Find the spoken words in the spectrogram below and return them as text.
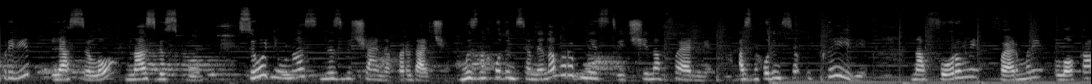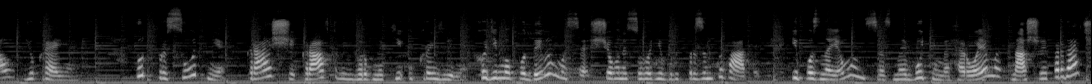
привіт! Ля село на зв'язку. Сьогодні у нас незвичайна передача. Ми знаходимося не на виробництві чи на фермі, а знаходимося у Києві на форумі фермері Local Ukraine. Тут присутні кращі крафтові виробники України. Ходімо, подивимося, що вони сьогодні будуть презентувати, і познайомимося з майбутніми героями нашої передачі.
